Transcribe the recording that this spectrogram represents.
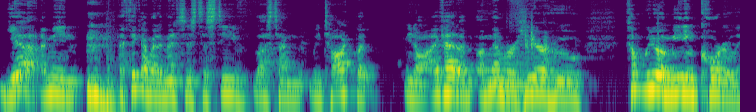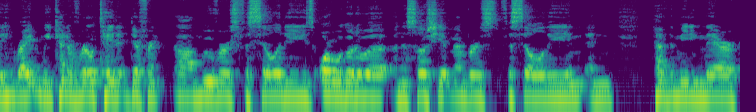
Yeah, I mean, I think I might have mentioned this to Steve last time we talked, but you know, I've had a, a member here who come, we do a meeting quarterly, right? And we kind of rotate at different uh, movers facilities, or we'll go to a, an associate member's facility and, and have the meeting there.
